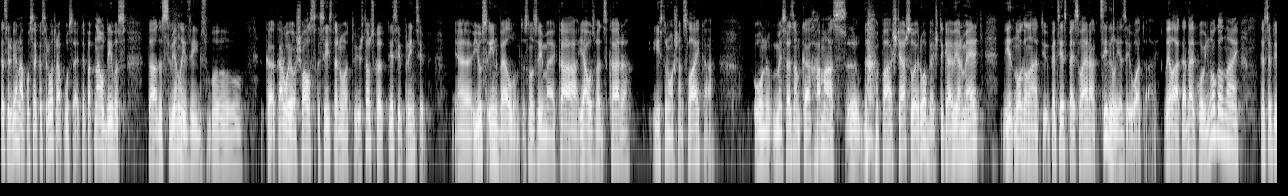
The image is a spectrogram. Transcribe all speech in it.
kas ir vienā pusē, kas ir otrā pusē. Tepat nav divas tādas vienlīdzīgas karojošas valsts, kas īstenot ir starptautiskā tiesību principi. Jūs in bellum, tas nozīmē, kā jāuzvedas kara īstenošanas laikā. Un mēs redzam, ka Hamas šķērsoja robežu tikai vienu mērķi - nogalināt pēc iespējas vairāk civiliedzīvotāju. Lielākā daļa, ko viņi nogalināja, tas 7.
